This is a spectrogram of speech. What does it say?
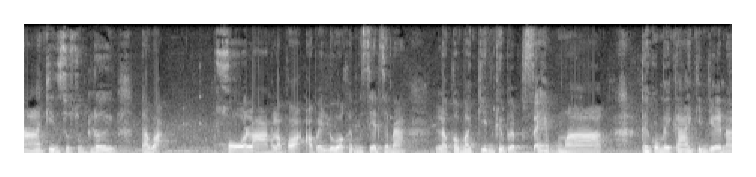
น่ากินสุดๆเลย แต่ว่า พอล้างแล้วก็เอาไปลวกให้มันเสร็จใช่ไหมแล้วก็มากินคือแบบแซ่บมาก แต่ก็ไม่กล้ากินเยอะนะ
